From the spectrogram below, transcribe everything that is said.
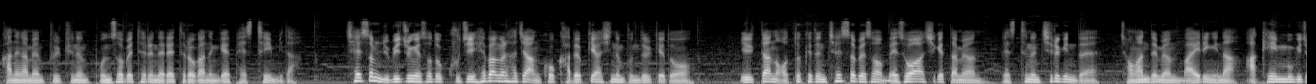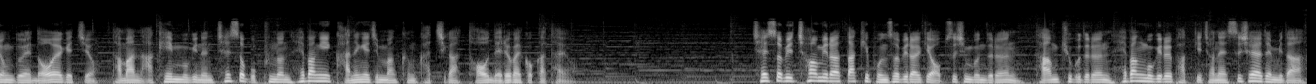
가능하면 불큐는 본섭 에테르넬에 들어가는 게 베스트입니다. 첼섭 유비 중에서도 굳이 해방을 하지 않고 가볍게 하시는 분들께도 일단 어떻게든 첼섭에서 매소화하시겠다면 베스트는 칠흑인데 정한되면 마이링이나 아케인 무기 정도에 넣어야겠지요. 다만 아케인 무기는 첼섭 오픈런 해방이 가능해진 만큼 가치가 더 내려갈 것 같아요. 첼섭이 처음이라 딱히 본섭이랄 게 없으신 분들은 다음 큐브들은 해방 무기를 받기 전에 쓰셔야 됩니다.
